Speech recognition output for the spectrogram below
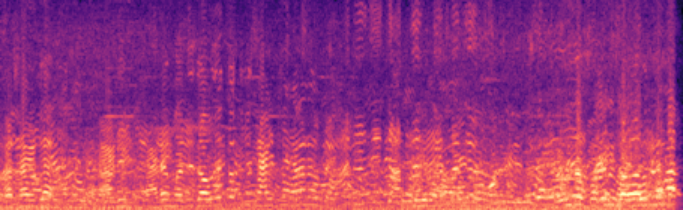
धन्यवाद धन्यवाद धन्यवाद गाड्यामध्ये जाऊ दे तर तुम्ही साईडला राहा ना.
